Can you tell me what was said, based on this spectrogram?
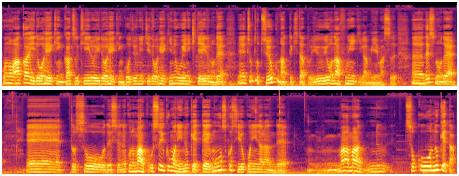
この赤い移動平均かつ黄色い移動平均、50日移動平均の上に来ているので、えー、ちょっと強くなってきたというような雰囲気が見えます。えー、ですので、えー、っと、そうですよね。このまあ、薄い雲に抜けて、もう少し横に並んで、まあまあ、そこを抜けた、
